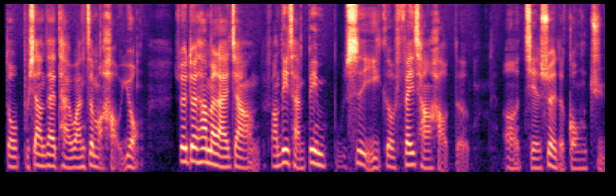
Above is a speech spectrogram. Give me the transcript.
都不像在台湾这么好用。所以对他们来讲，房地产并不是一个非常好的呃节税的工具。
